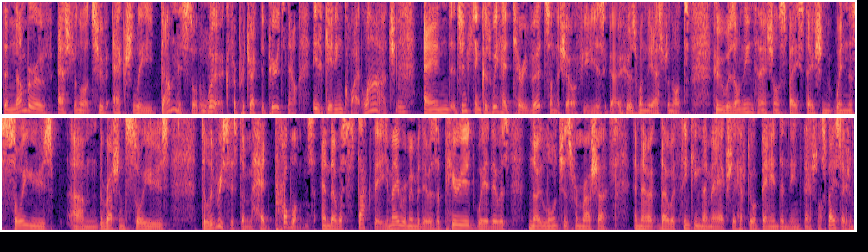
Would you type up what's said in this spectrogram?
the number of astronauts who've actually done this sort of work for protracted periods now is getting quite large. And it's interesting because we had Terry Virts on the show a few years ago, who was one of the astronauts who was on the International Space Station when the Soyuz um, the Russian Soyuz delivery system had problems and they were stuck there. You may remember there was a period where there was no launches from Russia and they were, they were thinking they may actually have to abandon the International Space Station.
